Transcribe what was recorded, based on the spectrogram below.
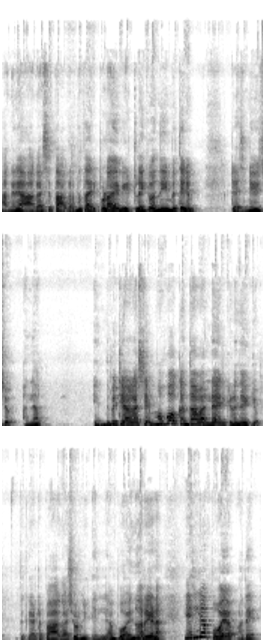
അങ്ങനെ ആകാശ തകർന്ന് തരിപ്പണമായ വീട്ടിലേക്ക് വന്നു കഴിയുമ്പോഴത്തേനും രചന ചോദിച്ചു അല്ല എന്ത് പറ്റി ആകാശം? മുഖമൊക്കെ എന്താ വല്ലായിരിക്കണമെന്ന് ചോദിക്കും. ഇത് കേട്ടപ്പോൾ ആകാശ് പറഞ്ഞു എല്ലാം പോയെന്ന് പറയണ. എല്ലാം പോയോ? അതെ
